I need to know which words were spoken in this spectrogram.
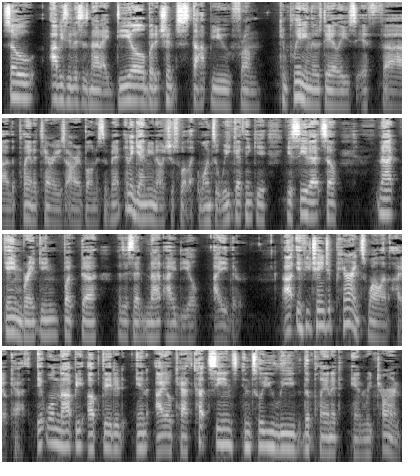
So obviously this is not ideal, but it shouldn't stop you from completing those dailies if uh, the planetaries are a bonus event. And again, you know, it's just what like once a week. I think you you see that. So not game breaking, but uh, as I said, not ideal either. Uh, if you change appearance while on Iokath, it will not be updated in Iokath cutscenes until you leave the planet and return.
